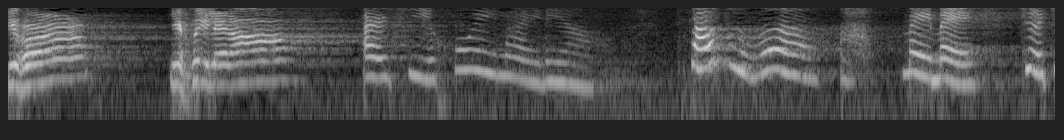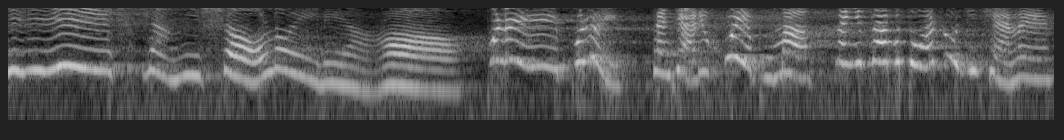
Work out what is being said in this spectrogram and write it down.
媳妇儿，你回来啦？儿媳回来了。嫂子啊，妹妹，这几日让你受累了。不累不累，咱家里活也不忙，那你咋不多住几天嘞？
